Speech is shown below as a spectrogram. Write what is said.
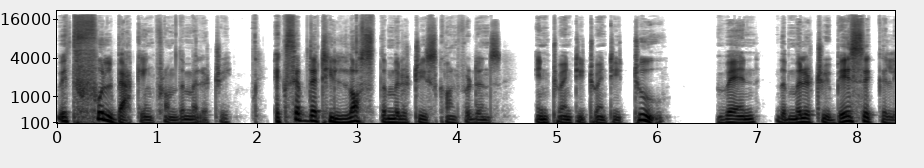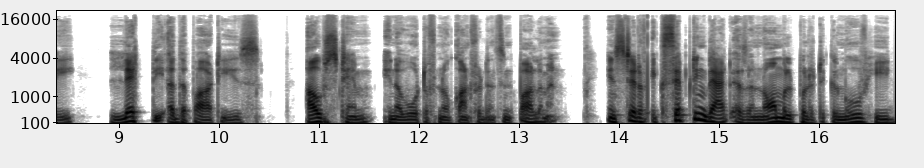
with full backing from the military, except that he lost the military's confidence in 2022 when the military basically let the other parties oust him in a vote of no confidence in parliament. Instead of accepting that as a normal political move, he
